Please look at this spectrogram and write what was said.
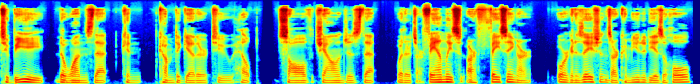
to be the ones that can come together to help solve challenges that whether it's our families are facing our organizations our Mhm. community as a whole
